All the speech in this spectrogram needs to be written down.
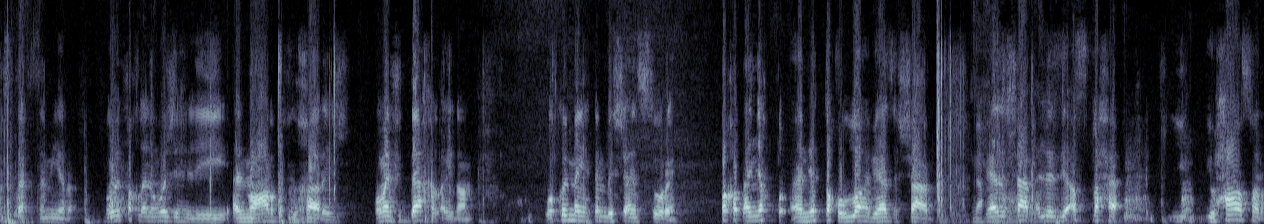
أستاذ سمير أريد فقط أن أوجه للمعارضة في الخارج ومن في الداخل أيضا. وكل من يهتم بالشأن السوري. فقط أن أن يتقوا الله بهذا الشعب. بهذا الشعب الذي أصبح يحاصر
